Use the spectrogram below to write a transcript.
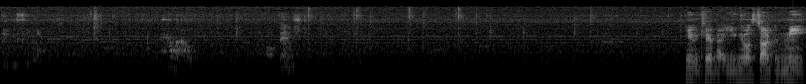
Good to see you. Hello. All finished? He doesn't care about you. He wants to talk to me.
